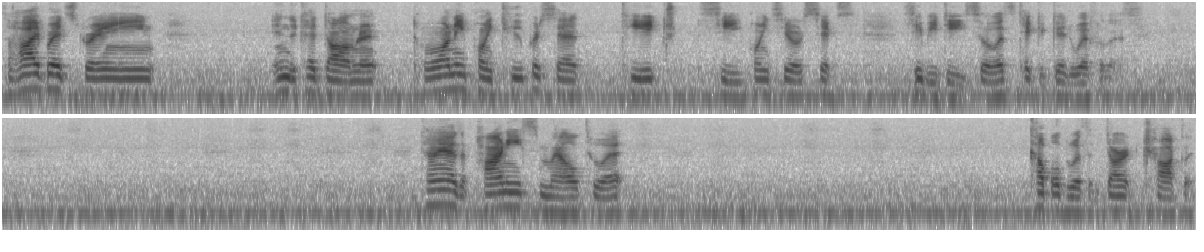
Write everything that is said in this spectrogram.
It's a hybrid strain, indica dominant, 20.2% THC, 0.06 CBD. So let's take a good whiff of this. Kind of has a piney smell to it. Coupled with a dark chocolate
